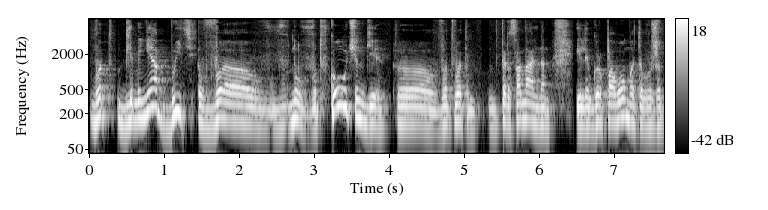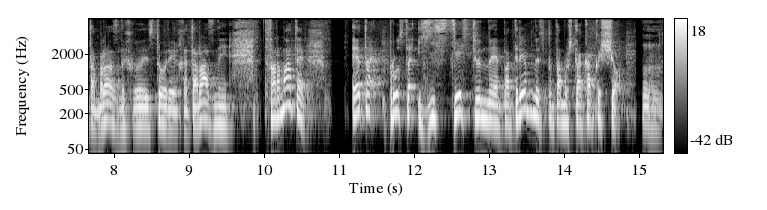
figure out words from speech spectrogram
вот для меня быть в, ну, вот в коучинге, э, вот в этом персональном или в групповом, это уже там разных историях, это разные форматы, это просто естественная потребность, потому что а как еще? Угу.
